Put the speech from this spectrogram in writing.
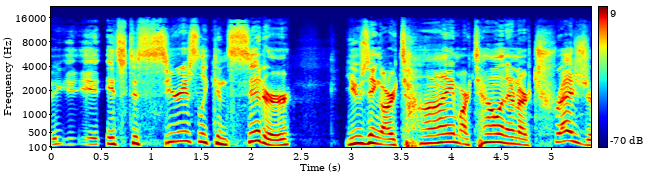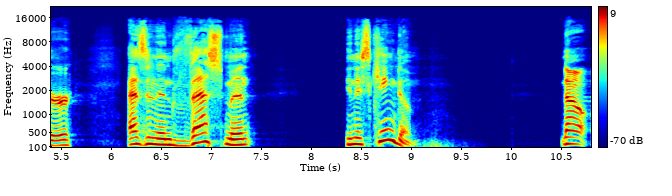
it's to seriously consider using our time, our talent, and our treasure as an investment in his kingdom. Now,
